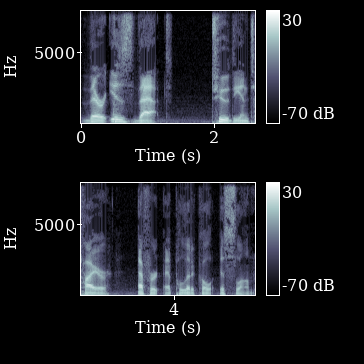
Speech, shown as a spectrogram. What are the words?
there is that to the entire effort at political Islam.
